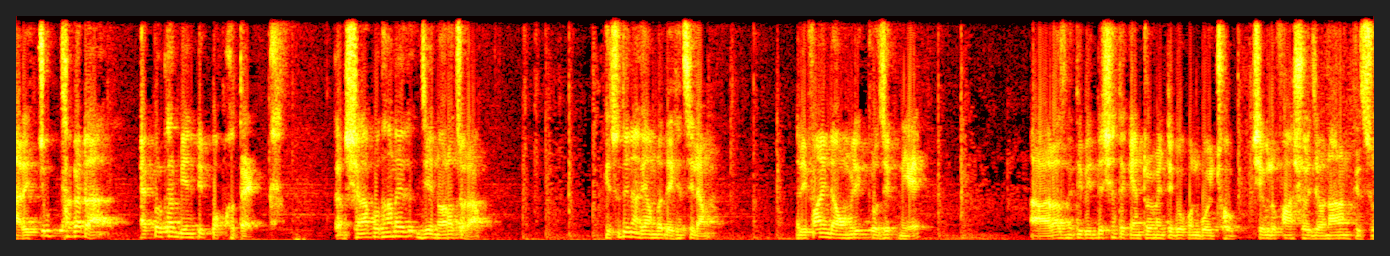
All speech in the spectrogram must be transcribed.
আর এই চুপ থাকাটা এক প্রকার বিএনপির পক্ষ ত্যাগ কারণ সেনাপ্রধানের যে নড়াচড়া কিছুদিন আগে আমরা দেখেছিলাম রিফাইন্ড আওয়ামী লীগ প্রজেক্ট নিয়ে রাজনীতিবিদদের সাথে ক্যান্টনমেন্টে গোপন বৈঠক সেগুলো ফাঁস হয়ে যাওয়া নানান কিছু।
